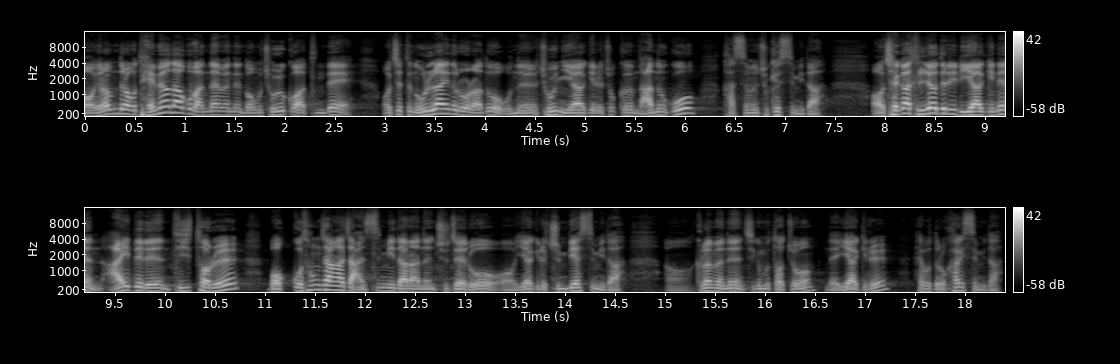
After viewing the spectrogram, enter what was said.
어, 여러분들하고 대면하고 만나면 너무 좋을 것 같은데 어쨌든 온라인으로라도 오늘 좋은 이야기를 조금 나누고 갔으면 좋겠습니다. 어, 제가 들려드릴 이야기는 아이들은 디지털을 먹고 성장하지 않습니다라는 주제로 어, 이야기를 준비했습니다. 어, 그러면은 지금부터 좀 네, 이야기를 해보도록 하겠습니다.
